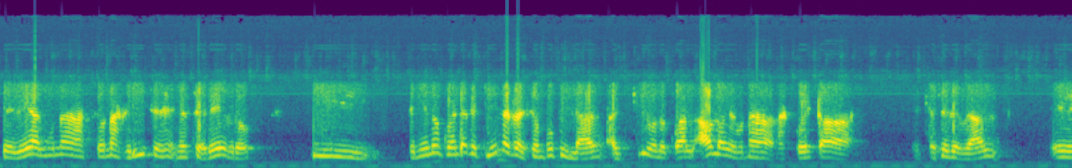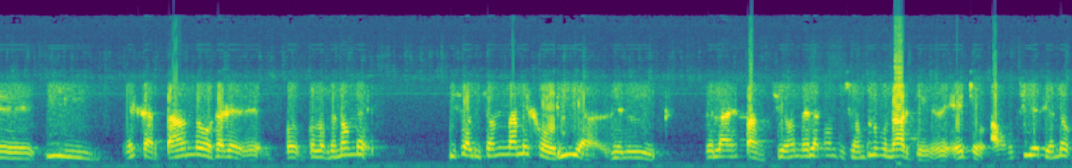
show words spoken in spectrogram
se ve algunas zonas grises en el cerebro y teniendo en cuenta que tiene reacción pupilar activa, lo cual habla de una respuesta cerebral eh, y descartando, o sea que eh, por, lo menos me, visualizando una mejoría del, de la expansión de la contusión pulmonar, que de hecho aún sigue siendo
